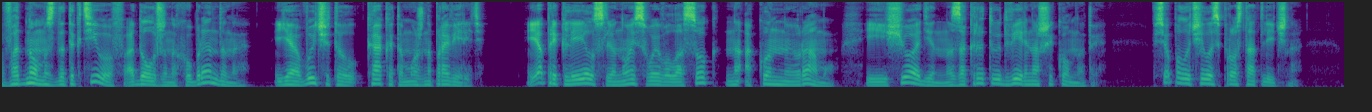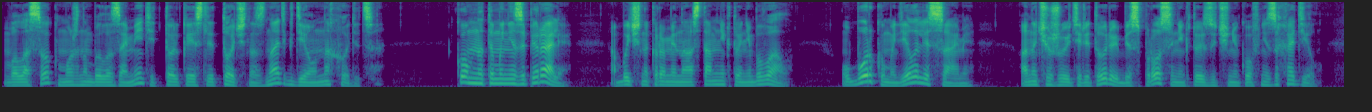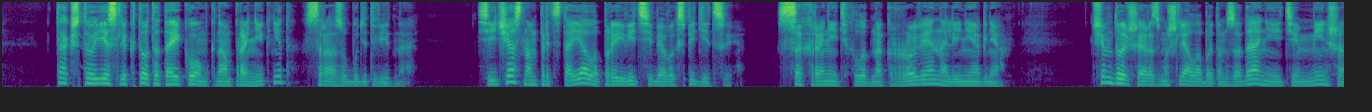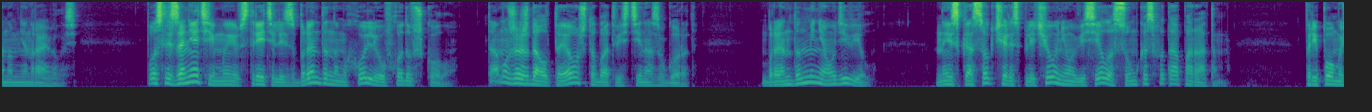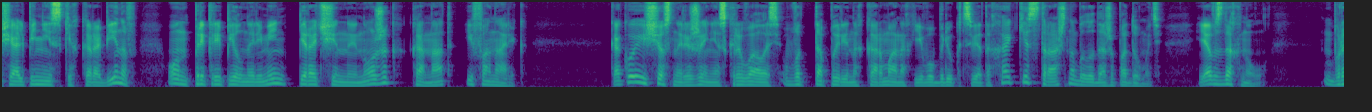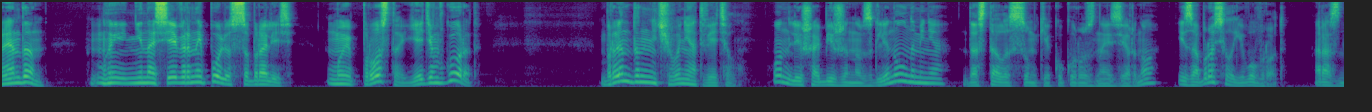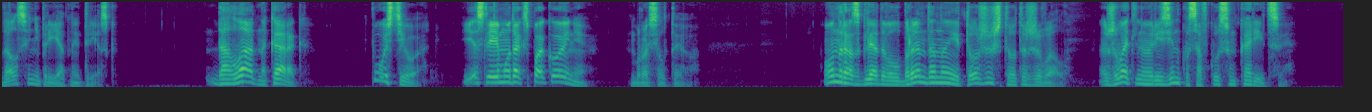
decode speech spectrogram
В одном из детективов, одолженных у Брэндона, я вычитал, как это можно проверить. Я приклеил слюной свой волосок на оконную раму и еще один на закрытую дверь нашей комнаты. Все получилось просто отлично. Волосок можно было заметить только если точно знать, где он находится. Комнаты мы не запирали. Обычно кроме нас там никто не бывал. Уборку мы делали сами, а на чужую территорию без спроса никто из учеников не заходил. Так что если кто-то тайком к нам проникнет, сразу будет видно. Сейчас нам предстояло проявить себя в экспедиции. Сохранить хладнокровие на линии огня. Чем дольше я размышлял об этом задании, тем меньше оно мне нравилось. После занятий мы встретились с Брэндоном и Холли у входа в школу. Там уже ждал Тео, чтобы отвезти нас в город. Брэндон меня удивил. Наискосок через плечо у него висела сумка с фотоаппаратом. При помощи альпинистских карабинов он прикрепил на ремень перочинный ножик, канат и фонарик. Какое еще снаряжение скрывалось в оттопыренных карманах его брюк цвета хаки, страшно было даже подумать. Я вздохнул. «Брэндон, мы не на Северный полюс собрались. Мы просто едем в город». Брэндон ничего не ответил. Он лишь обиженно взглянул на меня, достал из сумки кукурузное зерно и забросил его в рот. Раздался неприятный треск. «Да ладно, Карак. Пусть его. Если ему так спокойнее», — бросил Тео. Он разглядывал Брэндона и тоже что-то жевал. Жевательную резинку со вкусом корицы.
